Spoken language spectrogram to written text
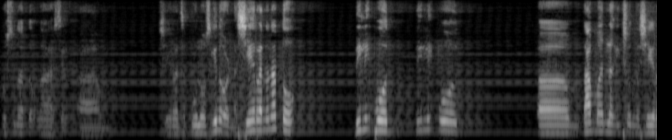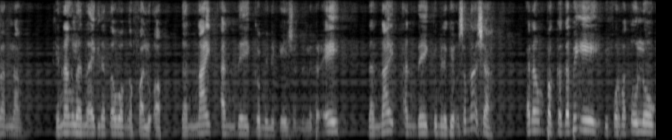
gusto na to nga um, sharean sa pulong sa Ginoo or na-share na na to, dili po, dili po um, taman lang ikson nga sharean lang. Kinanglan na ay ginatawag nga follow-up. The night and day communication. The letter A, the night and day communication. Usam na siya. Kanang pagkagabi eh, before matulog,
